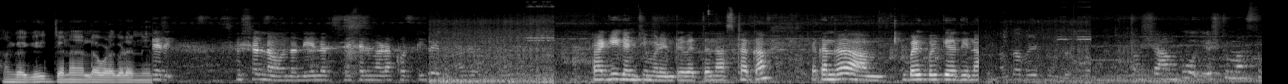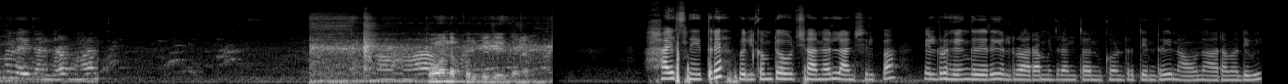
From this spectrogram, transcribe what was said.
ಹಾಗಾಗಿ ಜನ ಎಲ್ಲ ಒಳಗಡೆ ನಿಂತು ಸ್ಪೆಷಲ್ ನಾವು ನಾನು ಏನಾರು ಸ್ಪೆಷಲ್ ಮಾಡಕ್ಕೆ ಕೊಟ್ಟಿದ್ದೆ ರಾಗಿ ಗಂಜಿ ಮಾಡೀನಿ ರೀ ಇವತ್ತು ನಾಷ್ಟಕ್ಕೆ. ಯಾಕಂದ್ರೆ ಬೆಳಗ್ಗೆ ಬೆಳಗ್ಗೆ ದಿನ ಶಾಂಪು ಎಷ್ಟು ಮಸ್ತ್ ಬಂದೈತೆ ಅಂದ್ರೆ ಭಾಳ ಹಾಯ್ ಸ್ನೇಹಿತರೆ ವೆಲ್ಕಮ್ ಟು ಅವರ್ ಚಾನಲ್ ನಾನು ಶಿಲ್ಪ. ಎಲ್ಲರೂ ಹೆಂಗದಿರಿ ಎಲ್ಲರೂ ಆರಾಮಿದ್ರ ಅಂತ ಅಂದ್ಕೊಂಡಿರ್ತೀನಿ ರೀ. ನಾವು ಆರಾಮದೀವಿ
